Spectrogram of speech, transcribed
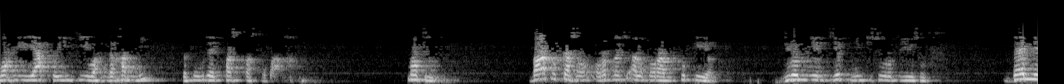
wax yu yàq yi ciy wax nga xam ni dafa wuteeg pas-pas bu baax mbokk baatu kaso rot na ci alquran fukki yoon juróom-ñeent yëpp ñu ngi ci suuratu yusuf benn bi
